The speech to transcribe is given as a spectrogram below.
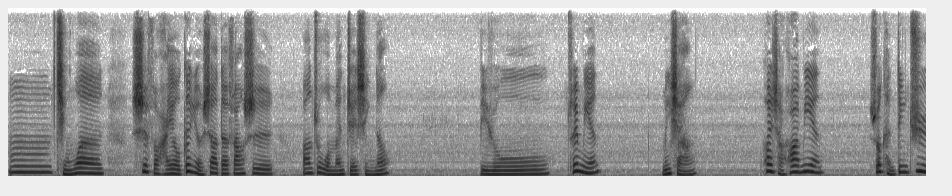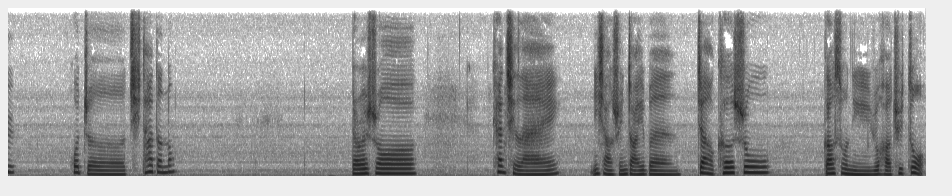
嗯，请问是否还有更有效的方式帮助我们觉醒呢？比如催眠、冥想、幻想画面、说肯定句，或者其他的呢？有人说，看起来你想寻找一本教科书，告诉你如何去做。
